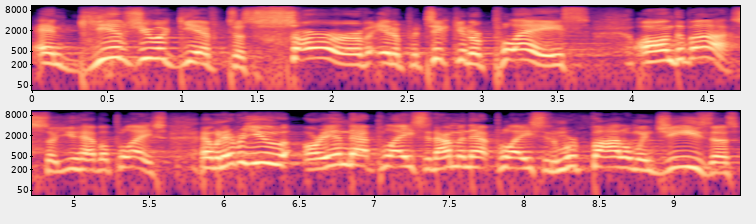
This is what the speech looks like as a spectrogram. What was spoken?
and gives you a gift to serve in a particular place on the bus. So you have a place. And whenever you are in that place and I'm in that place and we're following Jesus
